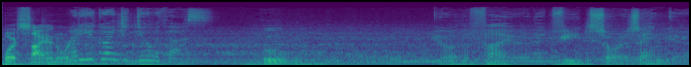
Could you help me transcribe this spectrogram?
Or Cyanord. What are you going to do with us? Ooh. You're the fire that feeds Sora's anger.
